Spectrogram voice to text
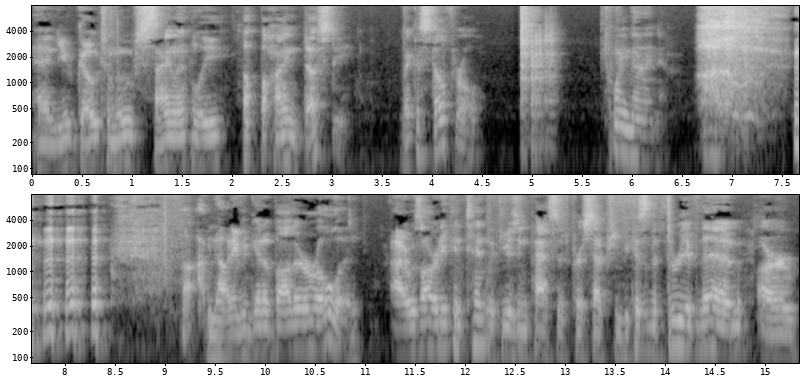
and you go to move silently up behind Dusty. Make a stealth roll. Twenty nine. I'm not even going to bother rolling. I was already content with using passive perception because the three of them are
